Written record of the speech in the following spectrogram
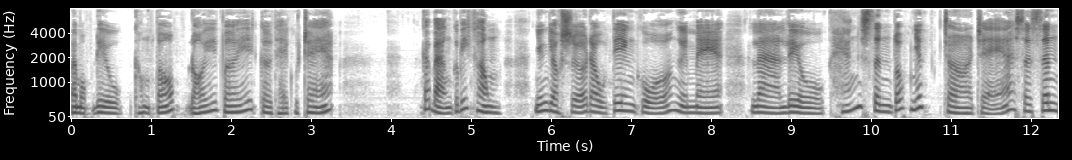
là một điều không tốt đối với cơ thể của trẻ. Các bạn có biết không, những giọt sữa đầu tiên của người mẹ là liều kháng sinh tốt nhất cho trẻ sơ sinh.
